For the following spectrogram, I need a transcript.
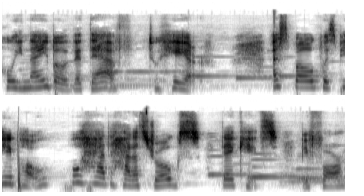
who enabled the deaf to hear. I spoke with people who had had strokes decades before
